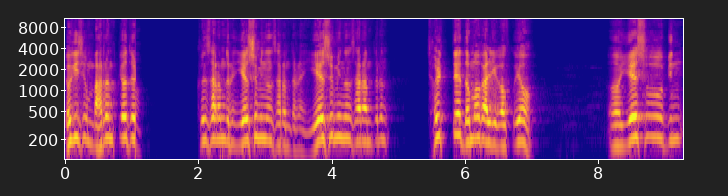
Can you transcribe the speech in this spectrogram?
여기 지금 마른 뼈들 그 사람들은 예수 믿는 사람들은 예수 믿는 사람들은 절대 넘어갈 리가 없고요. 어, 예수 믿,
